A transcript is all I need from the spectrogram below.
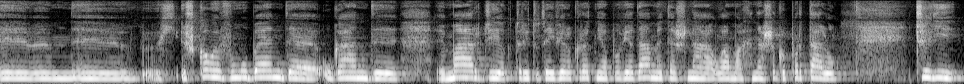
y, szkoły w Mubende, Ugandy, Margi, o której tutaj wielokrotnie opowiadamy też na łamach naszego portalu. Czyli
